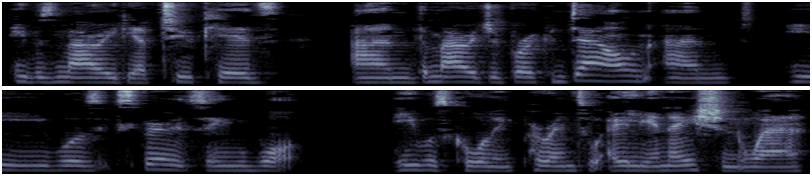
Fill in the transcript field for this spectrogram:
He was married, he had two kids, and the marriage had broken down, and he was experiencing what he was calling parental alienation, where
